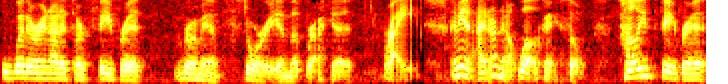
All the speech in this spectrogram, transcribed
whether or not it's our favorite romance story in the bracket. Right. I mean, I don't know. Well, okay, so Holly's favorite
